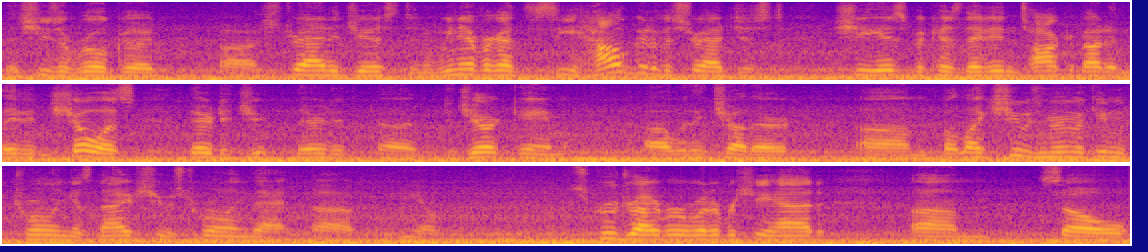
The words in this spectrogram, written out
that she's a real good uh, strategist, and we never got to see how good of a strategist she is because they didn't talk about it and they didn't show us their De- their uh, game uh, with each other. Um, but like she was mimicking twirling his knife, she was twirling that uh, you know screwdriver or whatever she had. Um, so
